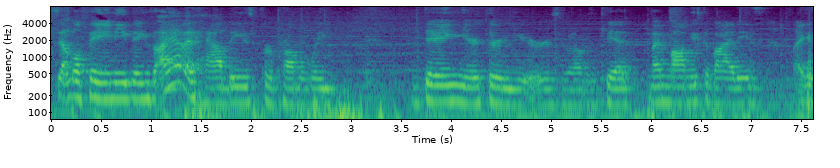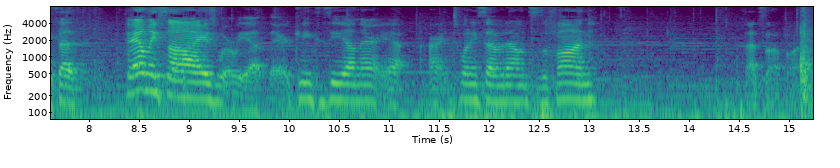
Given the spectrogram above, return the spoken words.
cellophane things. I haven't had these for probably dang near 30 years when I was a kid. My mom used to buy these. Like I said, family size. Where are we at there? Can you see down there? Yeah. All right, 27 ounces of fun. That's not fun.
